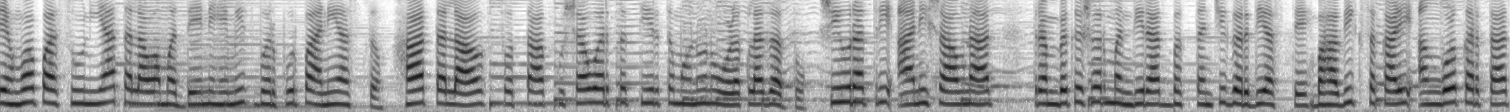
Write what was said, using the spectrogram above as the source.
तेव्हापासून या तलावामध्ये नेहमीच भरपूर पाणी असतं. हा तलाव स्वतः कुशावर्त तीर्थ म्हणून ओळखला जातो. शिवरात्री आणि श्रावणात त्र्यंबकेश्वर मंदिरात भक्तांची गर्दी असते. भाविक सकाळी आंघोळ करतात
